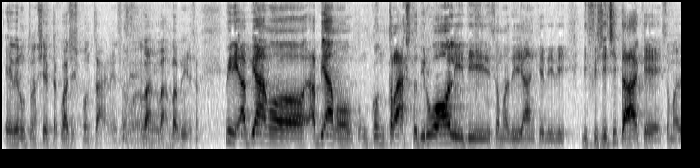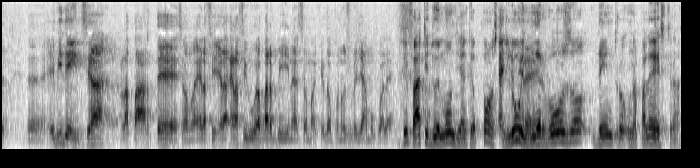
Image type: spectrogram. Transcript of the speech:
È venuta una scelta quasi spontanea, insomma, va, va, va bene. Insomma. Quindi abbiamo, abbiamo, un contrasto di ruoli, di, insomma, di, anche di, di, fisicità che insomma, eh, evidenzia la parte, insomma, è la, è, la, è la, figura barbina insomma, che dopo non svegliamo qual è. Infatti due mondi anche opposti, eh, lui direi... nervoso dentro una palestra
